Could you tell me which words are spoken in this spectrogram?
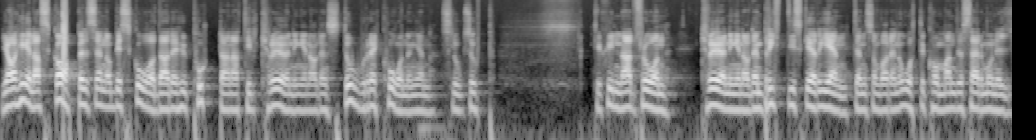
ja, hela skapelsen och beskådade hur portarna till kröningen av den store konungen slogs upp. Till skillnad från kröningen av den brittiske regenten som var en återkommande ceremoni,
